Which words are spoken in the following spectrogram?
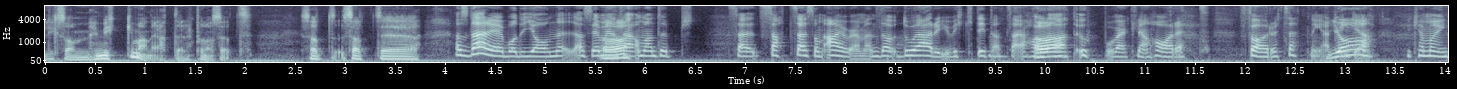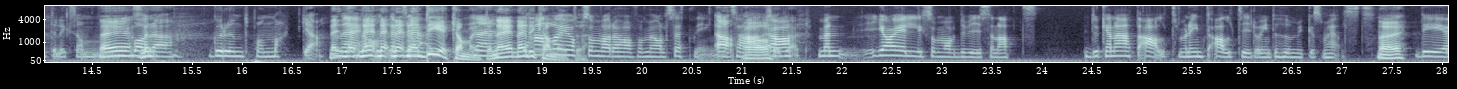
liksom hur mycket man äter på något sätt. Så att, så att eh... Alltså där är både ja och nej. Alltså jag menar ja. här, om man typ så här, satsar som Ironman då, då, är det ju viktigt att så här, ha ja. upp och verkligen ha rätt förutsättningar. Ja. Det kan man ju inte liksom nej, bara men... gå runt på en macka. Nej, nej, nej, nej, nej, det kan man inte. Nej, nej, det, det handlar ju också om vad du har för målsättning. Ja, ja. ja men jag är liksom av devisen att du kan äta allt men inte alltid och inte hur mycket som helst. Nej. Det,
